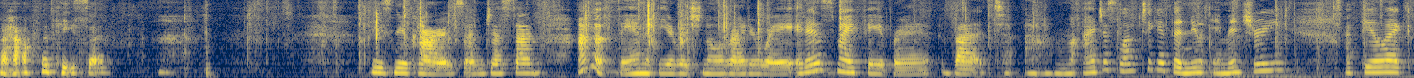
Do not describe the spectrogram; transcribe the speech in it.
Wow, what these uh, these new cards. I'm just I'm I'm a fan of the original Rider Waite. It is my favorite, but um, I just love to get the new imagery. I feel like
